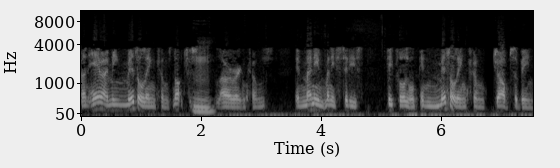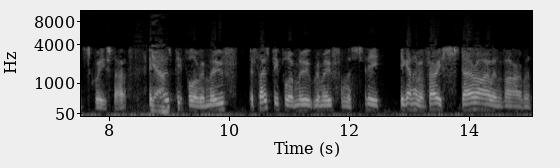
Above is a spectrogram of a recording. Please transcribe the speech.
and here I mean middle incomes, not just hmm. lower incomes. In many many cities, people in middle income jobs are being squeezed out. If Yeah. those people are removed, if those people are moved, removed from the city, you're going to have a very sterile environment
